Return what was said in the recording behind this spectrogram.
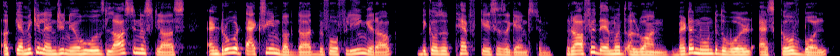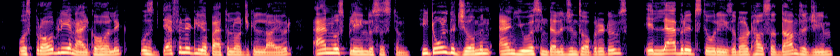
a chemical engineer who was last in his class and drove a taxi in Baghdad before fleeing Iraq because of theft cases against him. Rafid Ahmad Alwan, better known to the world as Curveball, was probably an alcoholic, was definitely a pathological liar, and was playing the system. He told the German and US intelligence operatives elaborate stories about how Saddam's regime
